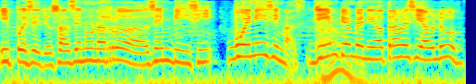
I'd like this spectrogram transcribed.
y pues ellos hacen unas rodadas en bici buenísimas. Jim, bienvenido a Travesía Blue.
